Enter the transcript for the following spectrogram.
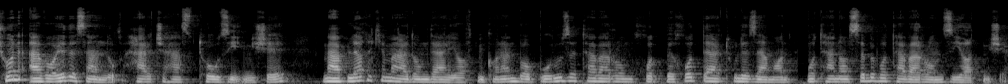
چون اواید صندوق هرچه هست توضیع میشه مبلغی که مردم دریافت می‌کنن با بروز تورم خود به خود در طول زمان متناسب با تورم زیاد میشه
